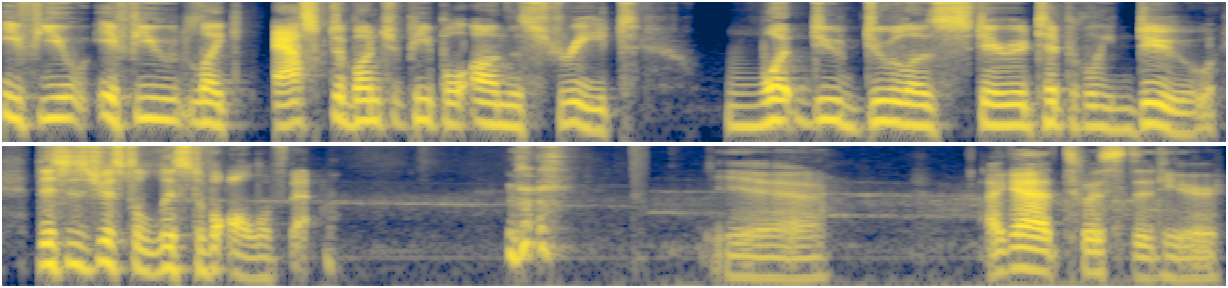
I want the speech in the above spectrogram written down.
if you if you like asked a bunch of people on the street what do Dulas stereotypically do, this is just a list of all of them. yeah. I got twisted here.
